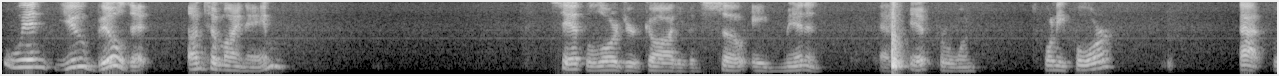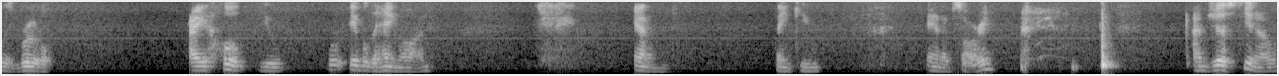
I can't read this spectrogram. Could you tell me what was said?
when you build it unto my name, saith the Lord your God, even so, amen. And that's it for 124. That was brutal. I hope you were able to hang on. And thank you. And I'm sorry. I'm just, you know,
